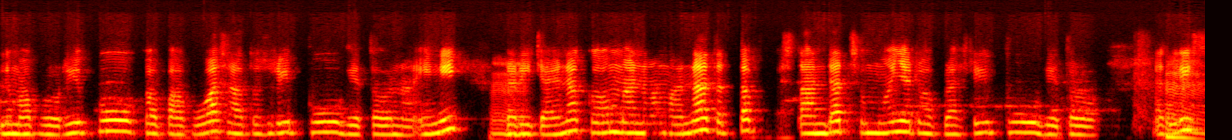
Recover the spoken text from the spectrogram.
lima puluh ribu ke Papua seratus ribu gitu. Nah ini hmm. dari China ke mana-mana tetap standar semuanya dua belas ribu gitu loh. At hmm. least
